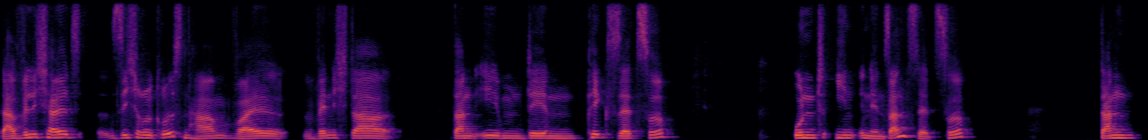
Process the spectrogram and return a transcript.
da will ich halt sichere Größen haben, weil wenn ich da dann eben den Pick setze und ihn in den Sand setze, dann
